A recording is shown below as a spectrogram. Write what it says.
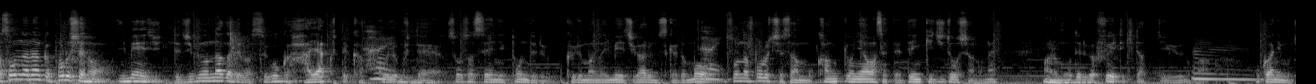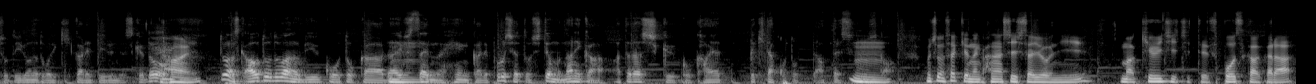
あそんななんかポルシェのイメージって自分の中ではすごく速くてかっこよくて操作性に富んでる車のイメージがあるんですけども、はい。そんなポルシェさんも環境に合わせて電気自動車のねあのモデルが増えてきたっていうのがうん。他にもちょっといろんなところで聞かれているんですけど、はい。どうなんですか？アウトドアの流行とかライフスタイルの変化で、ポルシェとしても何か新しくこう変えてきたことってあったりするんですか、もちろんさっきなんか話したように、まあ、911ってスポーツカーから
